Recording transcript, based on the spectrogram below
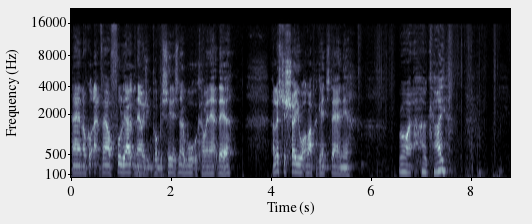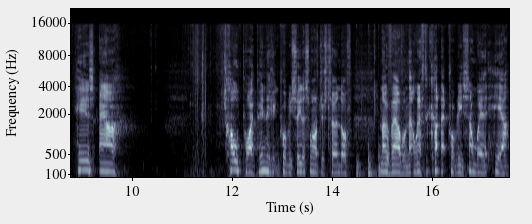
and I've got that valve fully open now as you can probably see, there's no water coming out there. And let's just show you what I'm up against down here. Right, okay. Here's our cold pipe in, as you can probably see, that's the one I've just turned off. No valve on that, I'm gonna have to cut that probably somewhere here.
